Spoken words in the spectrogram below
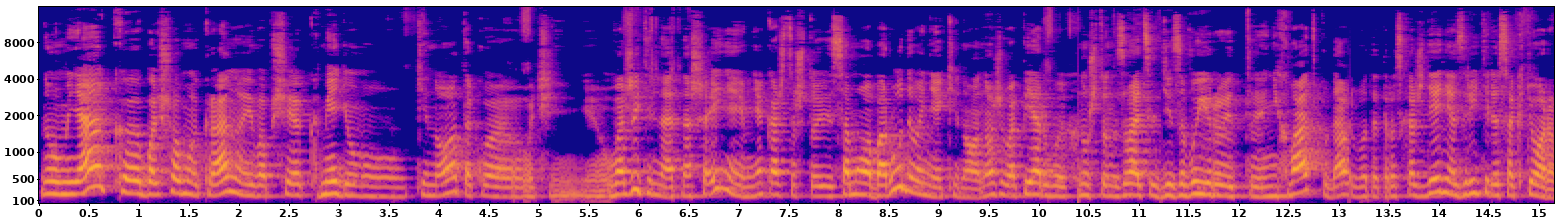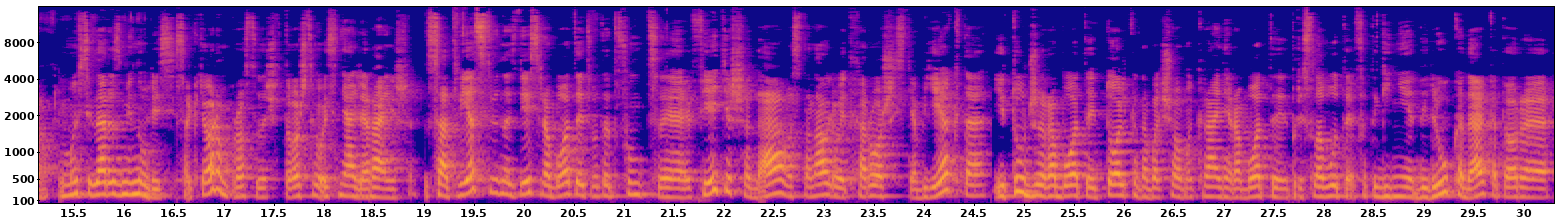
Ну, у меня к большому экрану и вообще к медиуму кино такое очень уважительное отношение, и мне кажется, что и само оборудование кино, оно же, во-первых, ну, что называется, дезавуирует нехватку, да, вот это расхождение зрителя с актером. Мы всегда разминулись с актером просто за счет того, что его сняли раньше. Соответственно, здесь работает вот эта функция фетиша, да, восстанавливает хорошесть объекта, и тут же работает только на большом экране, работает пресловутая фотогения Делюка, да, которая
